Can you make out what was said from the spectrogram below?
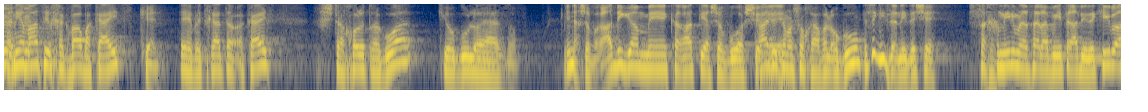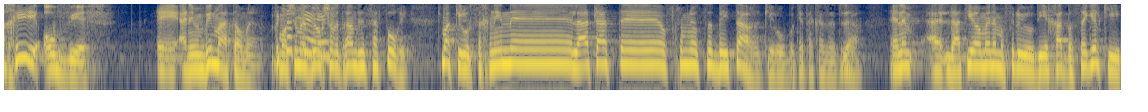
אני אמרתי לך כבר בקיץ, כן. אה, בתחילת הקיץ, שאתה יכול להיות רגוע, כי הוגו לא יעזוב. הנה עכשיו רדי גם אה, קראתי השבוע ש... רדי זה משהו אחר, אבל הוגו, איזה גזעני זה שסכנין מנסה להביא את רדי, זה כאילו הכי obvious. אה, אני מבין מה אתה אומר, כמו שהם הביאו אה, עכשיו את רמזי ספורי. תשמע, כאילו סכנין אה, לאט לאט הופכים להיות קצת בית"ר, כאילו בקטע כזה, אתה יודע. לדעתי היום אין להם אפילו יהודי אחד בסגל, כי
